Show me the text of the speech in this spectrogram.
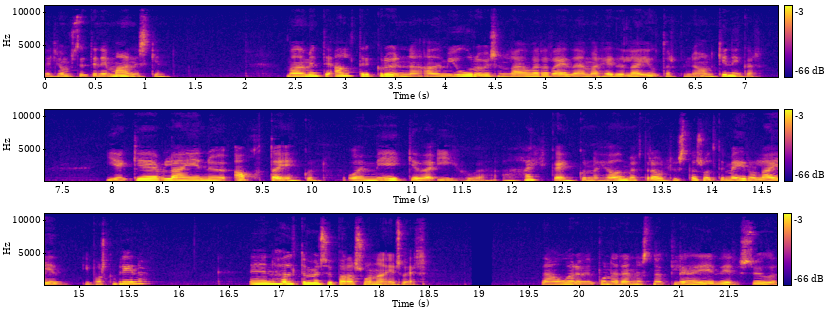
með hljómslutinni Maneskin. Maður myndi aldrei gruna að um Eurovision lag var að ræða ef maður heyrði lagi í útvarpinu án kynningar. Ég gef laginu átta einhvern og er mikið að íhuga að hækka einhvern að hjá þeim eftir að hlusta svolítið meir á lagið í páskafríinu en höldum þessu bara svona eins og er. Þá erum við búin að renna snögglega yfir sögu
